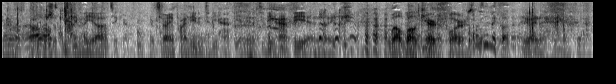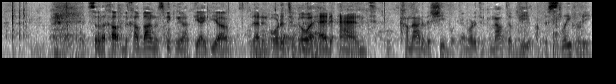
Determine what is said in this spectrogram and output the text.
No, no, no. I'll, I'll, give me, uh. It's very important. I need him to be happy. I need him to be happy and like well well cared for. So the, the Chaban was speaking about the idea that in order to go ahead and come out of the shibud, in order to come out of the of the slavery,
